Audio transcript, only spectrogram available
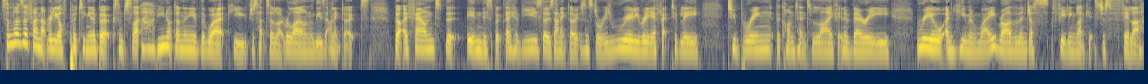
sometimes i find that really off-putting in a book because i'm just like oh, have you not done any of the work? You've just had to like rely on all these anecdotes. But i found that in this book they have used those anecdotes and stories really really effectively to bring the content to life in a very real and human way rather than just feeling like it's just filler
